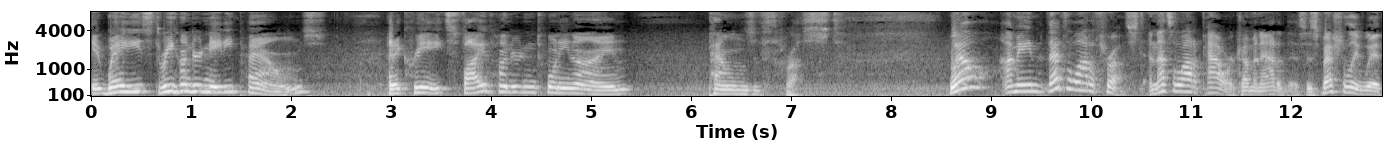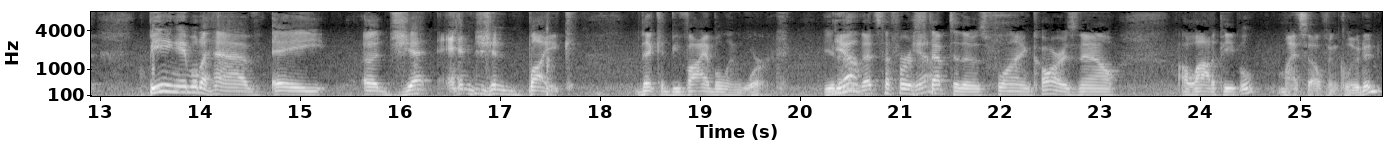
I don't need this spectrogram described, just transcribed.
It weighs 380 pounds, and it creates 529 pounds of thrust. Well, I mean, that's a lot of thrust, and that's a lot of power coming out of this, especially with being able to have a a jet engine bike that could be viable and work. You know, Yeah. that's the first Yeah. step to those flying cars. Now, a lot of people, myself included,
